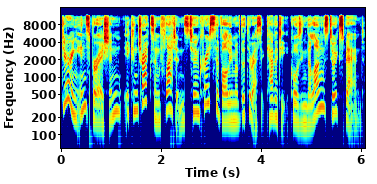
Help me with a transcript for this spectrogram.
During inspiration, it contracts and flattens to increase the volume of the thoracic cavity, causing the lungs to expand.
